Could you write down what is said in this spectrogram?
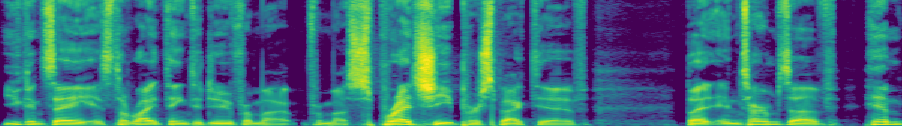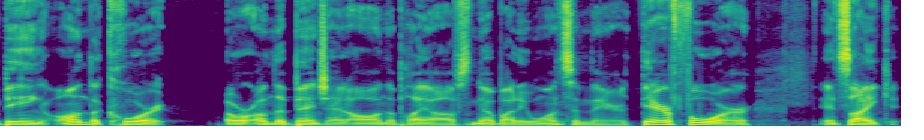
you can say it's the right thing to do from a from a spreadsheet perspective, but in terms of him being on the court or on the bench at all in the playoffs, nobody wants him there. Therefore, it's like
